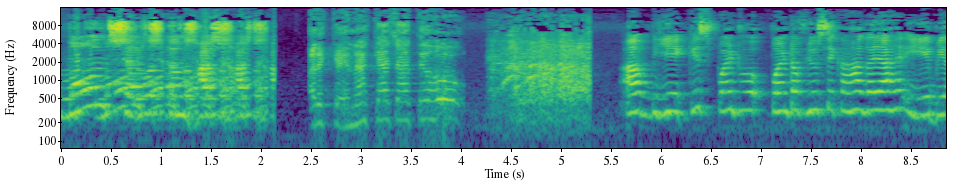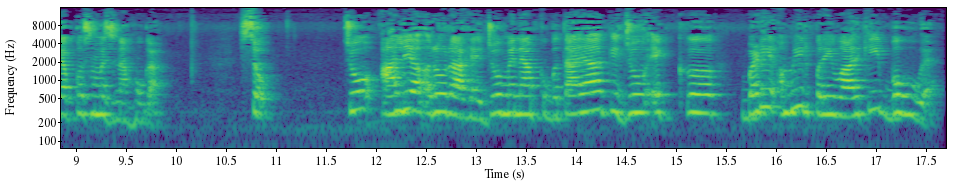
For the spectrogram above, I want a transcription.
मौन सर्वोत्तम अरे कहना क्या चाहते हो? अब ये किस पॉइंट पॉइंट ऑफ़ व्यू से कहा गया है ये भी आपको समझना होगा। सो so, जो आलिया अरोरा है जो मैंने आपको बताया कि जो एक बड़े अमीर परिवार की बहू है।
